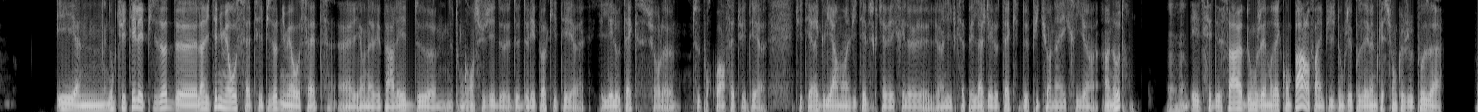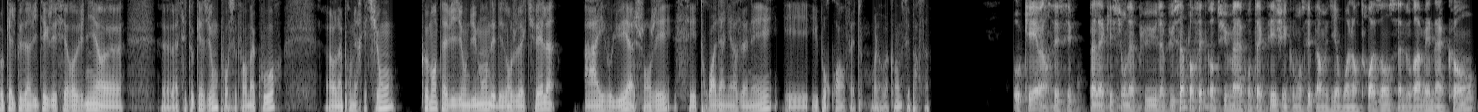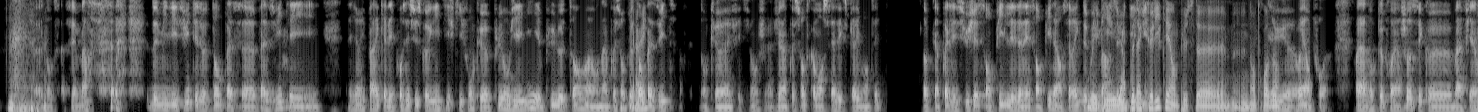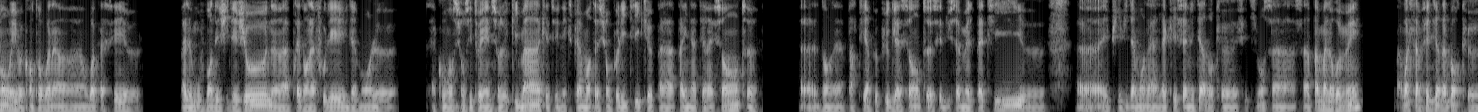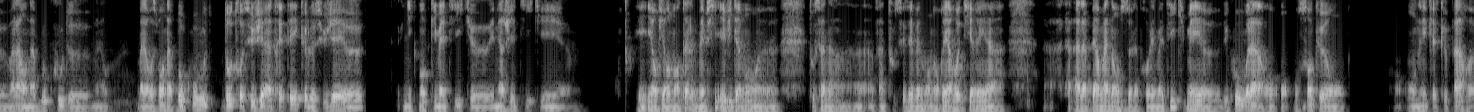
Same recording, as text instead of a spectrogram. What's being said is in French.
Et donc tu étais l'épisode l'invité numéro 7, l'épisode numéro 7 et on avait parlé de, de ton grand sujet de, de, de l'époque qui était l'élotech sur le ce pourquoi en fait tu étais tu étais régulièrement invité parce que tu avais écrit le, un livre qui s'appelle l'âge d'élotech depuis tu en as écrit un autre Mhm. Et c'est de ça dont j'aimerais qu'on parle. Enfin, et puis donc j'ai posé les mêmes questions que je pose à, aux quelques invités que j'ai fait revenir euh, euh, à cette occasion pour ce format court. Alors la première question, comment ta vision du monde et des enjeux actuels a évolué, a changé ces trois dernières années et, et pourquoi en fait? Voilà, on va commencer par ça. Ok, alors c'est c'est pas la question la plus la plus simple. En fait, quand tu m'as contacté, j'ai commencé par me dire bon alors trois ans, ça nous ramène à quand euh, Donc ça fait mars 2018 et le temps passe passe vite. Et d'ailleurs, il paraît qu'il y a des processus cognitifs qui font que plus on vieillit et plus le temps, on a l'impression que le ah temps passe vite. Donc euh, effectivement, j'ai l'impression de commencer à l'expérimenter. Donc après les sujets s'empilent, les années s'empilent. Alors c'est vrai que depuis oui, mars il y a un peu d'actualité en plus de, dans trois ans. Euh, oui, on pourra. Voilà. Donc la première chose c'est que bah, finalement oui quand on voit là, on voit passer euh, bah, le mouvement des gilets jaunes. Après dans la foulée évidemment le la convention citoyenne sur le climat qui était une expérimentation politique pas pas inintéressante. Euh, dans la partie un peu plus glaçante, c'est du Samuel Paty, euh, euh, et puis évidemment la, la crise sanitaire. Donc effectivement, ça, ça a pas mal remué. Bah, moi, ça me fait dire d'abord que voilà, on a beaucoup de malheureusement, on a beaucoup d'autres sujets à traiter que le sujet euh, uniquement climatique, euh, énergétique et, euh, et, environnemental. Même si évidemment tout ça n'a, enfin tous ces événements n'ont rien retiré à, à, la permanence de la problématique, mais du coup, voilà, on, on sent que on, on est quelque part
